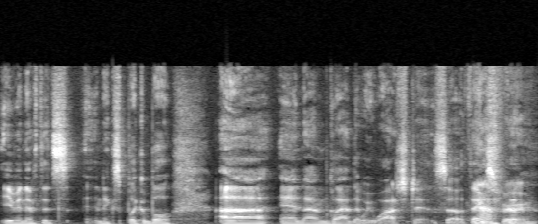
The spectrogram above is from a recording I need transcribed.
even if it's inexplicable. Uh, and I'm glad that we watched it. So thanks Yeah, for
